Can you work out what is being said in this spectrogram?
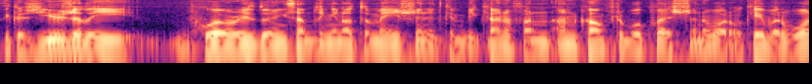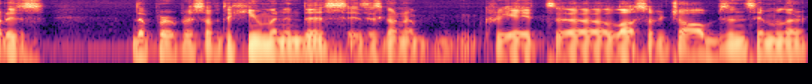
Because usually, whoever is doing something in automation, it can be kind of an uncomfortable question about okay, but what is the purpose of the human in this? Is this going to create uh, loss of jobs and similar?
